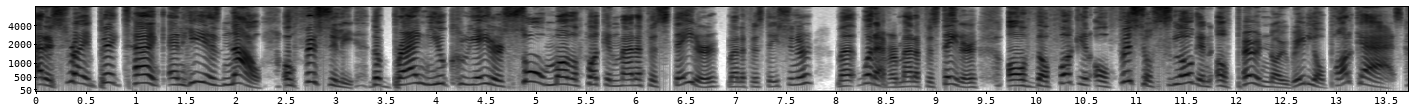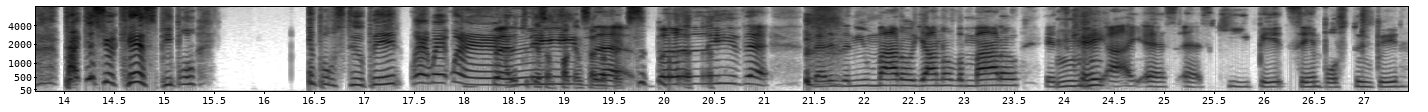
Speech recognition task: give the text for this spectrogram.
That is right, Big Tank. And he is now officially the brand new creator, soul motherfucking manifestator, manifestationer, ma- whatever, manifestator of the fucking official slogan of Paranoid Radio Podcast. Practice your kiss, people. Simple, stupid. Wah, wah, wah. I get some fucking Believe that. Believe that. That is the new motto. Y'all know the motto. It's Mhm. K I S S. Keep it simple, stupid.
